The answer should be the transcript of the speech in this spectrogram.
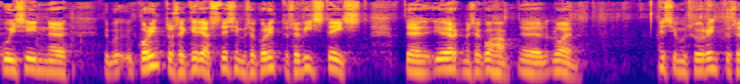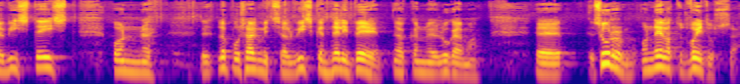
kui siin Korintuse kirjast, esimese Korintuse viisteist, järgmise koha loen. esimese Korintuse viisteist on lõpusalmid seal viiskümmend neli B, hakkan lugema. surm on neelatud võidusse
